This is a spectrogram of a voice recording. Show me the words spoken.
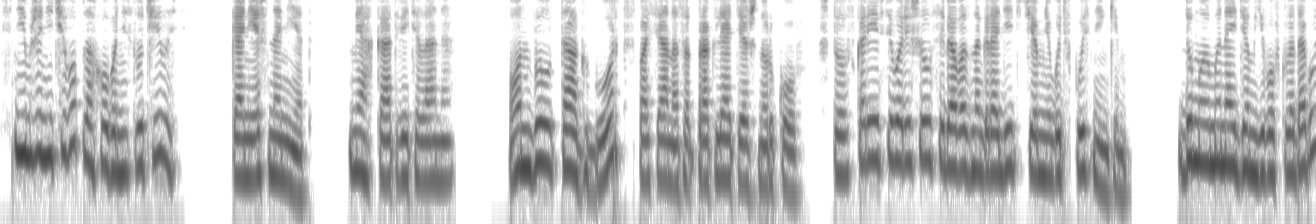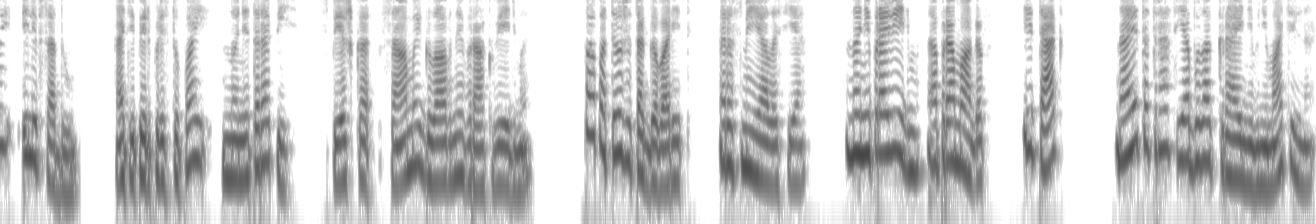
«С ним же ничего плохого не случилось?» «Конечно, нет», — мягко ответила она. Он был так горд, спася нас от проклятия шнурков, что, скорее всего, решил себя вознаградить чем-нибудь вкусненьким. Думаю, мы найдем его в кладовой или в саду. А теперь приступай, но не торопись. Спешка — самый главный враг ведьмы. Папа тоже так говорит, — рассмеялась я. Но не про ведьм, а про магов. Итак, на этот раз я была крайне внимательна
